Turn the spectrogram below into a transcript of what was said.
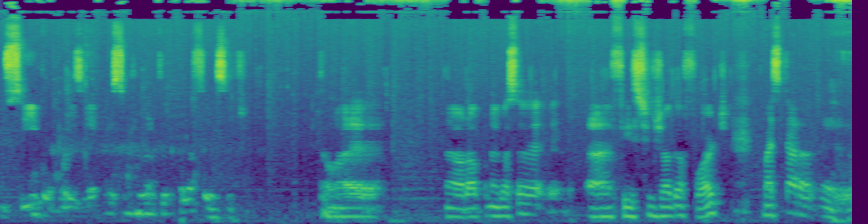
um Simple, por exemplo, eles estão jogando tudo pela Faceit. Então, é, na Europa o negócio é, é- a Faceit joga forte, mas, cara, é,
